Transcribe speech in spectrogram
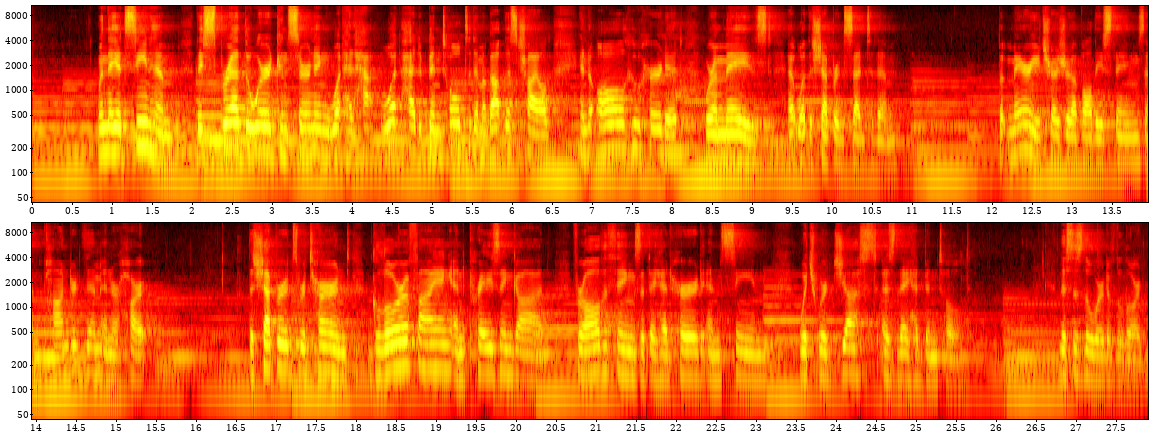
When they had seen him, they spread the word concerning what had, ha- what had been told to them about this child, and all who heard it were amazed at what the shepherds said to them. But Mary treasured up all these things and pondered them in her heart. The shepherds returned, glorifying and praising God for all the things that they had heard and seen, which were just as they had been told. This is the word of the Lord.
